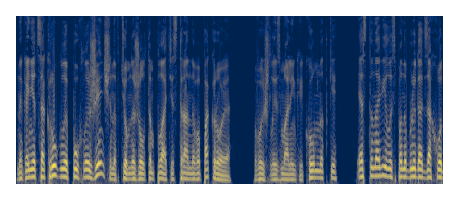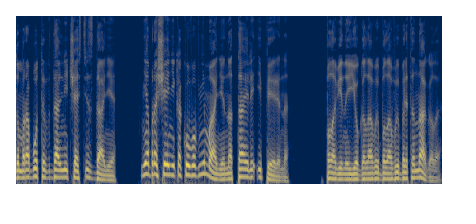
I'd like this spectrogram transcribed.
Наконец, округлая пухлая женщина в темно-желтом платье странного покроя вышла из маленькой комнатки и остановилась понаблюдать за ходом работы в дальней части здания, не обращая никакого внимания на Тайли и Перина. Половина ее головы была выбрита наголо.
